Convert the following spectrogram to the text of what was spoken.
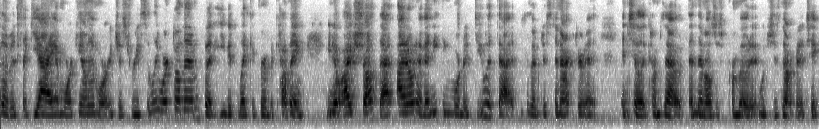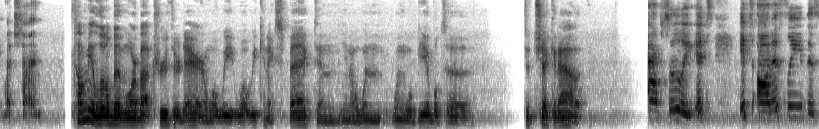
them, it's like, yeah, I am working on them, or I just recently worked on them. But even like a Grim Becoming, you know, I shot that. I don't have anything more to do with that because I'm just an actor in it until it comes out, and then I'll just promote it, which is not going to take much time. Tell me a little bit more about Truth or Dare and what we what we can expect, and you know when when we'll be able to to check it out. Absolutely, it's it's honestly this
